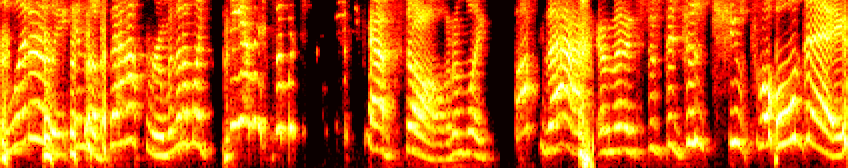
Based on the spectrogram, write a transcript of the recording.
Literally in the bathroom, and then I'm like, damn it, someone's handicap stall, and I'm like, fuck that, and then it's just it just shoots the whole day.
